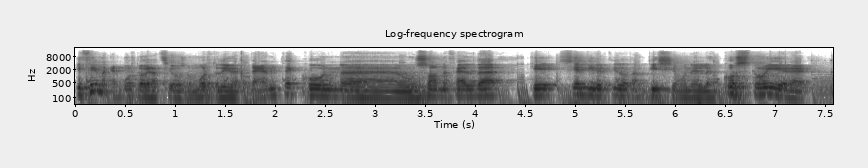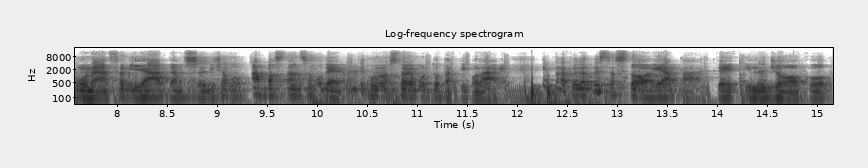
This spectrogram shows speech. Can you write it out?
il film è molto grazioso, molto divertente, con eh, un Sonnefeld che si è divertito tantissimo nel costruire una famiglia Adams, diciamo, abbastanza moderna, anche con una storia molto particolare. E proprio da questa storia parte il gioco.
